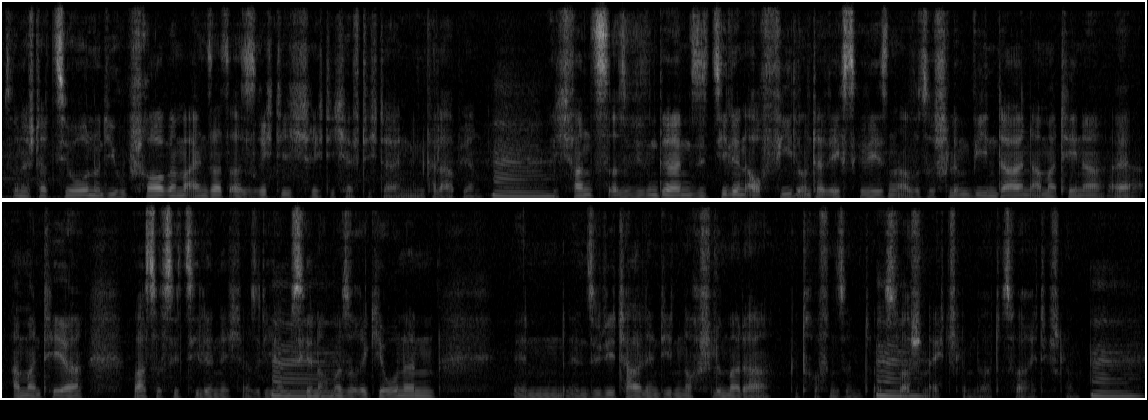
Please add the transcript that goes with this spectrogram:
so einer Station und die Hubschrauber im Einsatz. Also es ist richtig, richtig heftig da in, in Kalabrien. Hm. Ich fand's, also wir sind da in Sizilien auch viel unterwegs gewesen, aber so schlimm wie in da in Amatena, äh, Amantea war es auf Sizilien nicht. Also die mhm. haben es hier nochmal so Regionen in, in Süditalien, die noch schlimmer da getroffen sind. Also mhm. es war mhm. schon echt schlimm dort. Es war richtig schlimm. Mhm.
